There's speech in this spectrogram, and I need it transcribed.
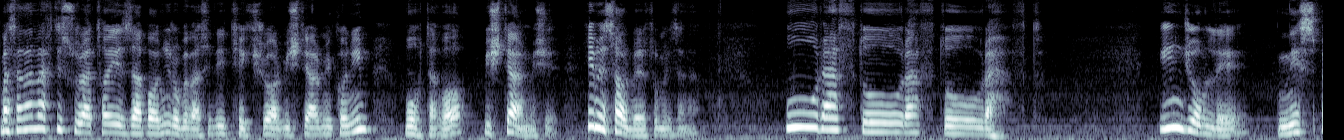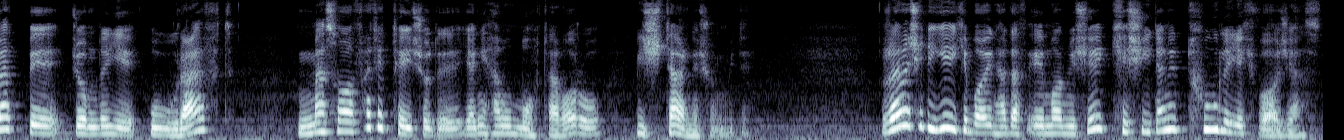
مثلا وقتی صورتهای زبانی رو به وسیله تکرار بیشتر می‌کنیم محتوا بیشتر میشه. یه مثال بهتون می‌زنم. او رفت و رفت و رفت. این جمله نسبت به جمله او رفت مسافت طی شده یعنی همون محتوا رو بیشتر نشون میده. روش دیگه ای که با این هدف اعمال میشه کشیدن طول یک واژه است.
